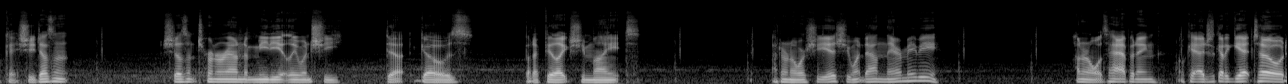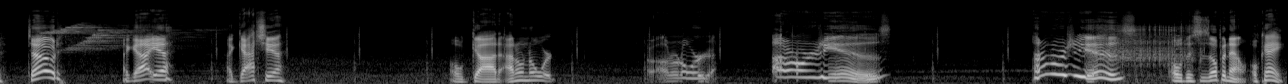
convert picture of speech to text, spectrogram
Okay, she doesn't she doesn't turn around immediately when she goes, but I feel like she might I don't know where she is. She went down there maybe. I don't know what's happening. Okay, I just got to get Toad. Toad! I got you. I got you. Oh god, I don't know where I don't know where I don't know where she is. I don't know where she is. Oh, this is open now. Okay.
